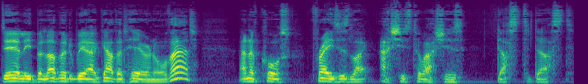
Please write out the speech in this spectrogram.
Dearly beloved, we are gathered here and all that, and of course phrases like ashes to ashes, dust to dust.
